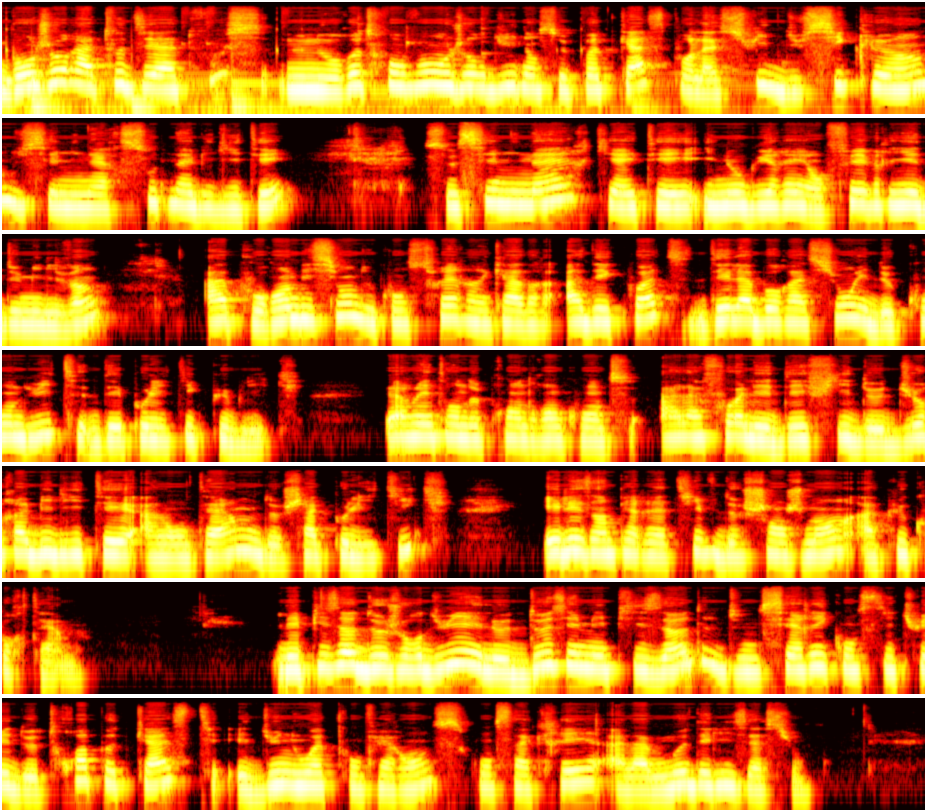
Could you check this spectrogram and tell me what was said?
Bonjour à toutes et à tous. Nous nous retrouvons aujourd'hui dans ce podcast pour la suite du cycle 1 du séminaire Soutenabilité. Ce séminaire, qui a été inauguré en février 2020, a pour ambition de construire un cadre adéquat d'élaboration et de conduite des politiques publiques, permettant de prendre en compte à la fois les défis de durabilité à long terme de chaque politique et les impératifs de changement à plus court terme. L'épisode d'aujourd'hui est le deuxième épisode d'une série constituée de trois podcasts et d'une webconférence consacrée à la modélisation.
